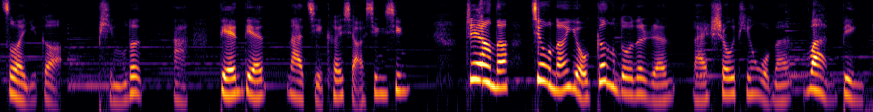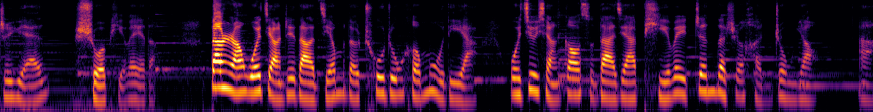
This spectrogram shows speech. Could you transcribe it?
做一个评论啊，点点那几颗小星星。这样呢，就能有更多的人来收听我们万病之源说脾胃的。当然，我讲这档节目的初衷和目的呀，我就想告诉大家，脾胃真的是很重要啊！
